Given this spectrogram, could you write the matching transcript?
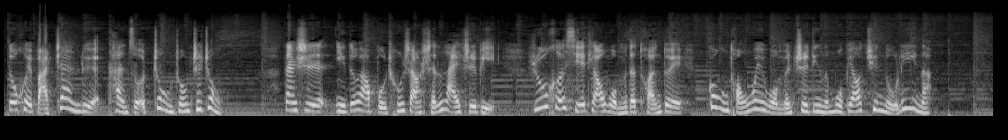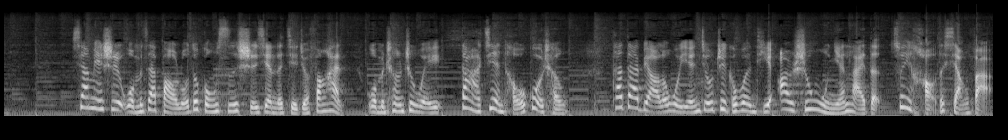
都会把战略看作重中之重。但是你都要补充上神来之笔，如何协调我们的团队共同为我们制定的目标去努力呢？下面是我们在保罗的公司实现的解决方案，我们称之为“大箭头过程”。它代表了我研究这个问题二十五年来的最好的想法。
